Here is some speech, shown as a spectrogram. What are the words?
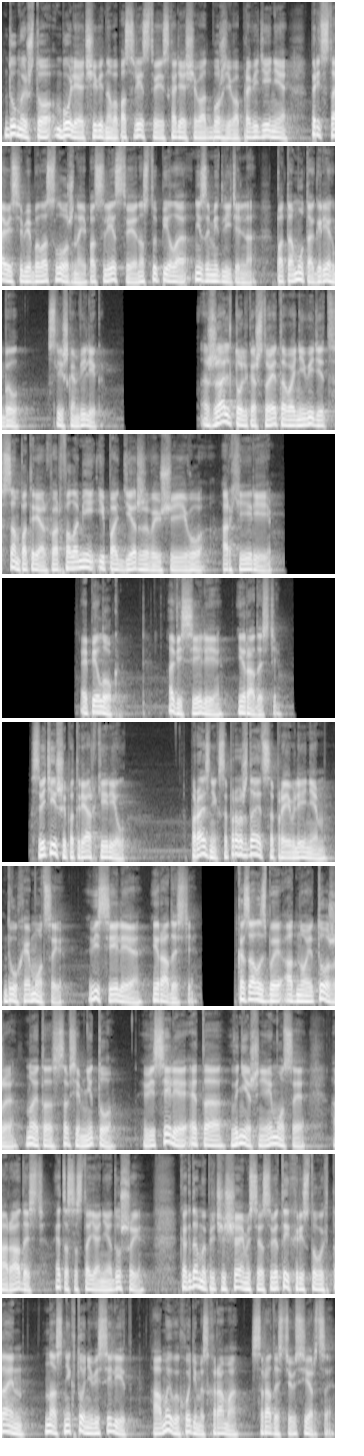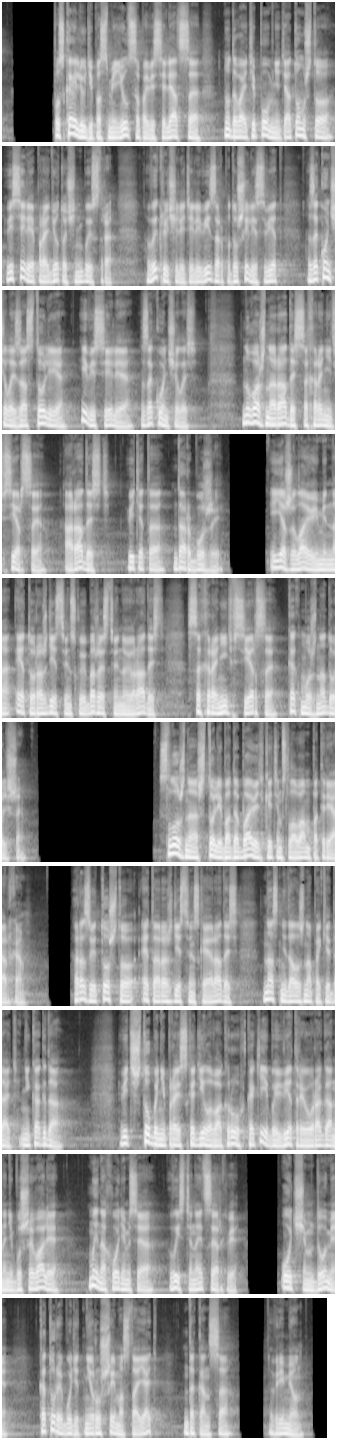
Думаю, что более очевидного последствия, исходящего от Божьего проведения, представить себе было сложно, и последствие наступило незамедлительно, потому-то грех был слишком велик. Жаль только, что этого не видит сам патриарх Варфоломей и поддерживающие его архиереи. Эпилог. О веселье и радости. Святейший патриарх Кирилл Праздник сопровождается проявлением двух эмоций – веселья и радости. Казалось бы, одно и то же, но это совсем не то. Веселье – это внешняя эмоция, а радость – это состояние души. Когда мы причащаемся святых христовых тайн, нас никто не веселит, а мы выходим из храма с радостью в сердце. Пускай люди посмеются, повеселятся, но давайте помнить о том, что веселье пройдет очень быстро – Выключили телевизор, потушили свет, закончилось застолье, и веселье закончилось. Но важно радость сохранить в сердце, а радость – ведь это дар Божий. И я желаю именно эту рождественскую божественную радость сохранить в сердце как можно дольше. Сложно что-либо добавить к этим словам патриарха. Разве то, что эта рождественская радость нас не должна покидать никогда – ведь что бы ни происходило вокруг, какие бы ветры и ураганы ни бушевали, мы находимся в истинной церкви, отчим доме, который будет нерушимо стоять до конца времен.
